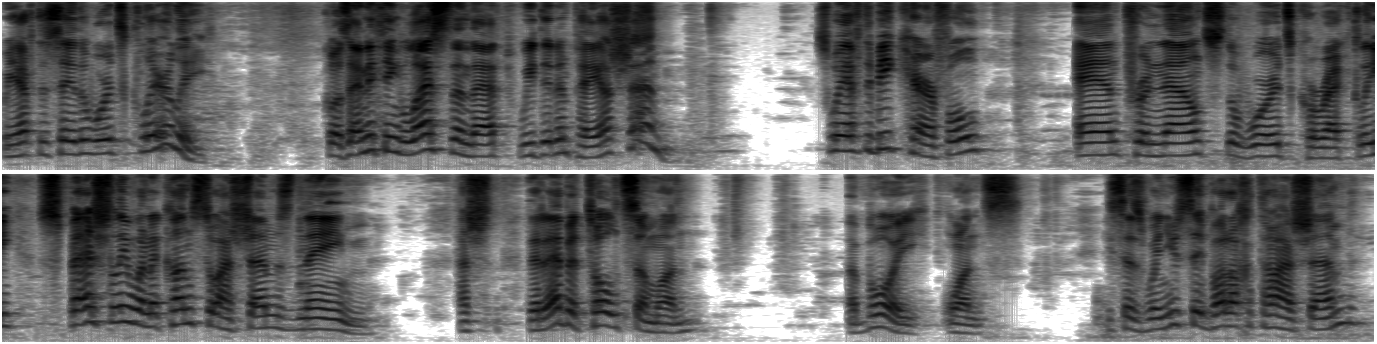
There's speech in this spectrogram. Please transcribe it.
We have to say the words clearly. Because anything less than that, we didn't pay Hashem. So we have to be careful and pronounce the words correctly, especially when it comes to Hashem's name. the Rebbe told someone, a boy once, he says, when you say Baruch Hashem,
